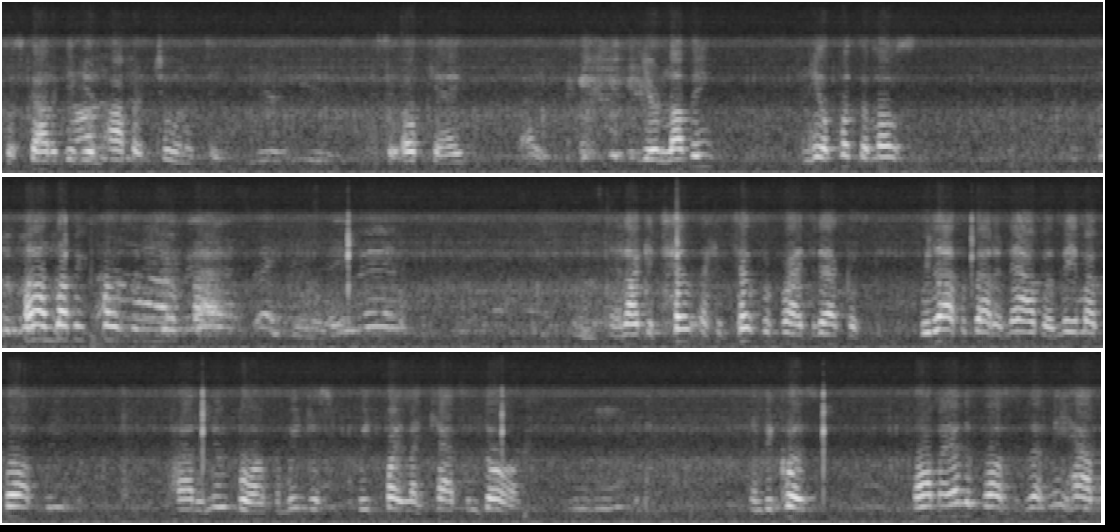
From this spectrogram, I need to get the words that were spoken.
Because God will give you an opportunity. Yes, he is. I say, okay, I, you're loving, and he'll put the most unloving person in your path. Amen. And I can tell, I can testify to that because we laugh about it now. But me and my boss, we had a new boss, and we just we fight like cats and dogs. Mm-hmm. And because all my other bosses let me have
